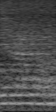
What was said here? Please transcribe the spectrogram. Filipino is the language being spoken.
llegar a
